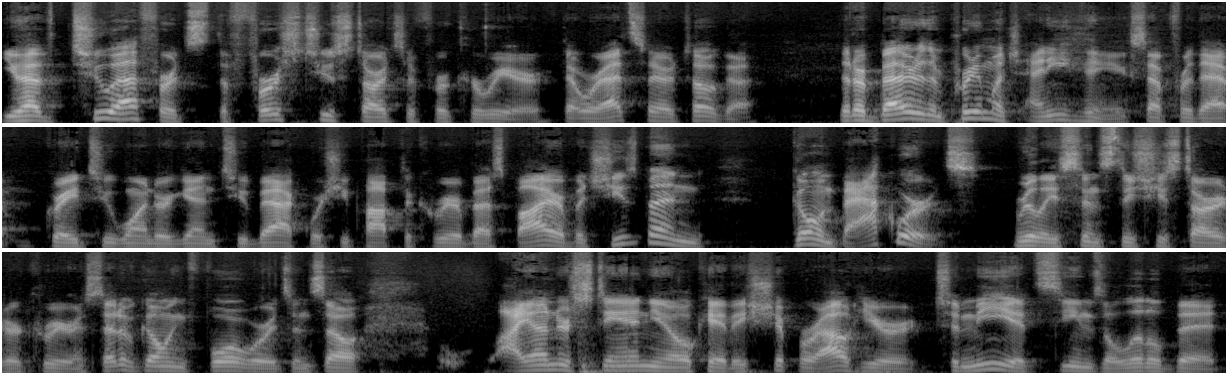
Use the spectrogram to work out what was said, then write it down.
You have two efforts, the first two starts of her career that were at Saratoga that are better than pretty much anything except for that grade two wonder again, two back, where she popped the career best Beyer. But she's been going backwards really since she started her career instead of going forwards. And so I understand, you know, okay, they ship her out here. To me, it seems a little bit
